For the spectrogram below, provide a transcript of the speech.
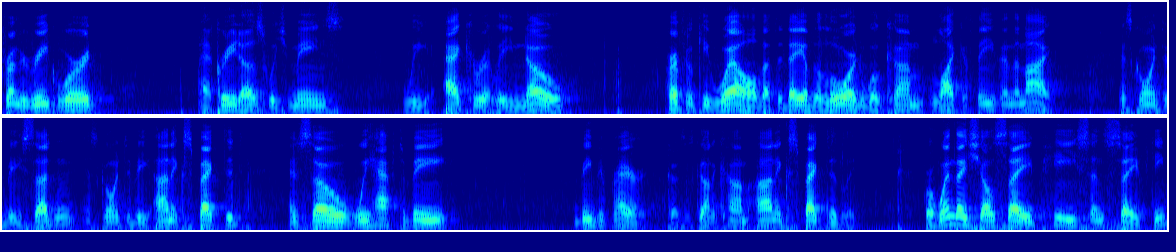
from the Greek word akribos, which means we accurately know perfectly well that the day of the Lord will come like a thief in the night. It's going to be sudden, it's going to be unexpected, and so we have to be, be prepared because it's going to come unexpectedly. For when they shall say peace and safety,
